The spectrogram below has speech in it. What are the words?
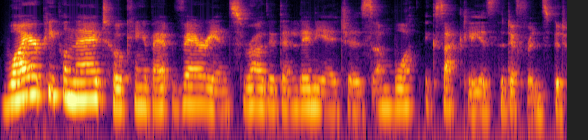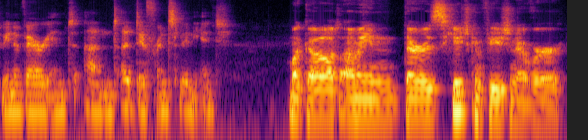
Why are people now talking about variants rather than lineages, and what exactly is the difference between a variant and a different lineage? My God, I mean, there is huge confusion over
